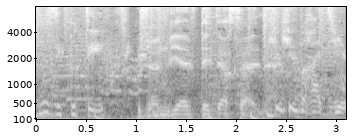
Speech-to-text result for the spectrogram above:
Vous écoutez Geneviève Peterson. Cube Radio.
